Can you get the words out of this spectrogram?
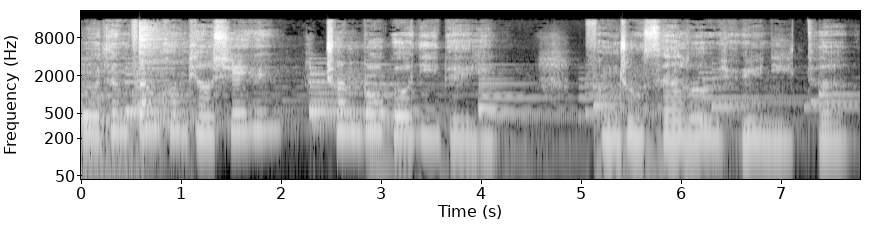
路灯泛黄飘稀，穿不过你背影，风中散落与你的。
